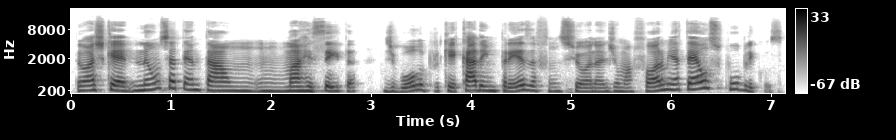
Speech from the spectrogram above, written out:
Então, acho que é não se atentar a um- uma receita de bolo, porque cada empresa funciona de uma forma e até os públicos.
